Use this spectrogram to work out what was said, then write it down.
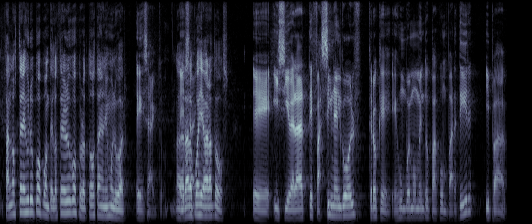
Están los tres grupos, ponte los tres grupos, pero todos están en el mismo lugar. Exacto. La verdad exacto. lo puedes llevar a todos. Eh, y si de verdad te fascina el golf, creo que es un buen momento para compartir y para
